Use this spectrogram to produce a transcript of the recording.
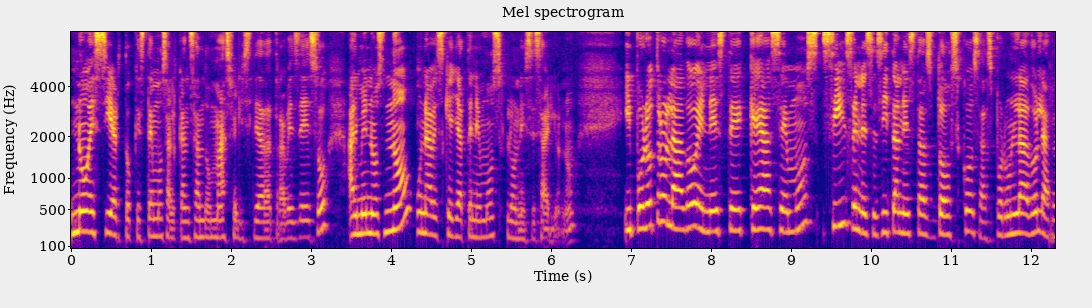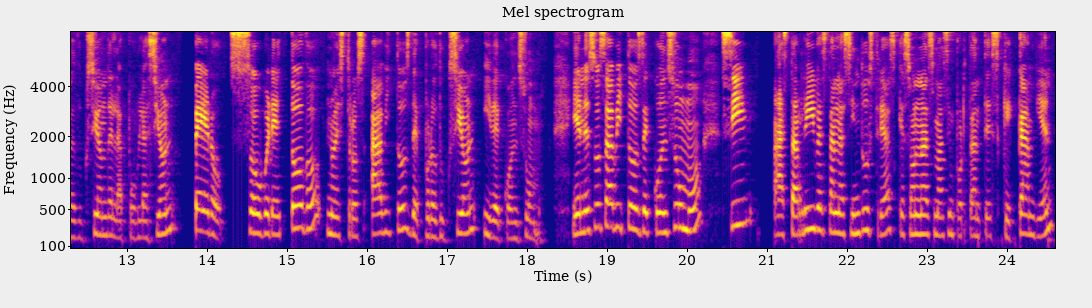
no es cierto que estemos alcanzando más felicidad a través de eso, al menos no una vez que ya tenemos lo necesario, ¿no? Y por otro lado, en este ¿qué hacemos? Sí se necesitan estas dos cosas. Por un lado, la reducción de la población, pero sobre todo nuestros hábitos de producción y de consumo. Y en esos hábitos de consumo, sí, hasta arriba están las industrias, que son las más importantes que cambien,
